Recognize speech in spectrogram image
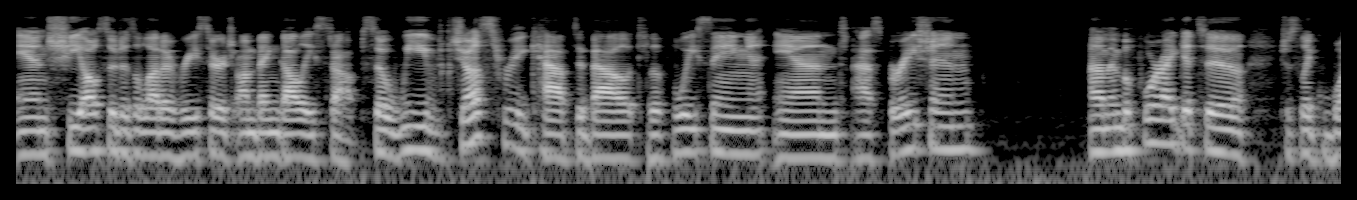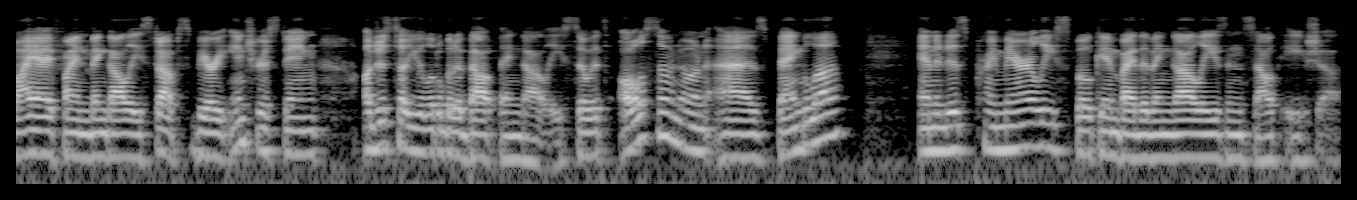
and she also does a lot of research on Bengali stops. So we've just recapped about the voicing and aspiration um, and before I get to just like why I find Bengali stops very interesting, I'll just tell you a little bit about Bengali. So it's also known as Bangla, and it is primarily spoken by the Bengalis in South Asia.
